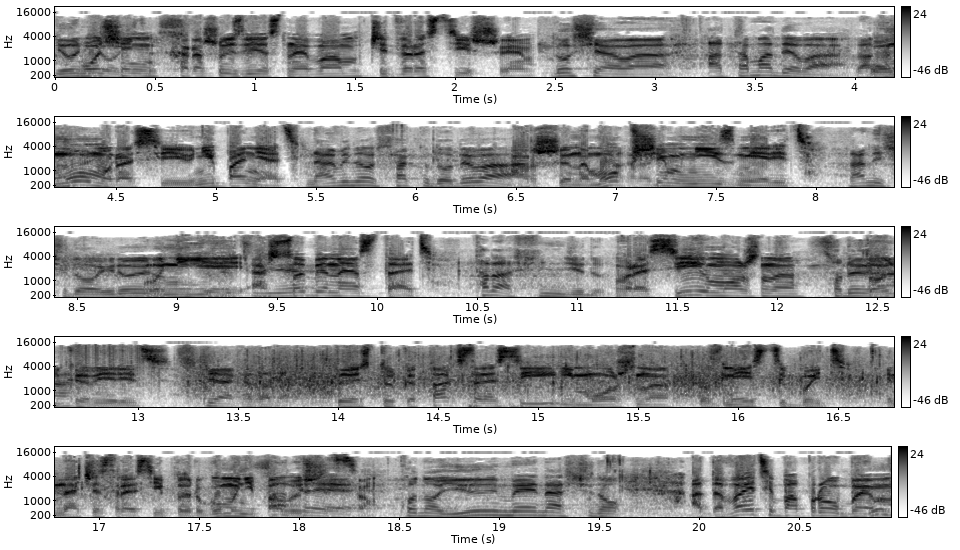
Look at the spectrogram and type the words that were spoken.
очень хорошо известное вам четверостишее. Умом Россию не понять, аршином общим не измерить. У нее особенная стать. В Россию можно только верить. То есть только так с Россией и можно вместе быть. Иначе с Россией по-другому не получится. А давайте попробуем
